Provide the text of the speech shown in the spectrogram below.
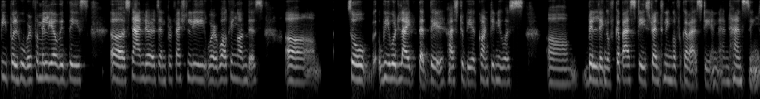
people who were familiar with these uh, standards and professionally were working on this. Um, So we would like that there has to be a continuous um, building of capacity, strengthening of capacity and enhancing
